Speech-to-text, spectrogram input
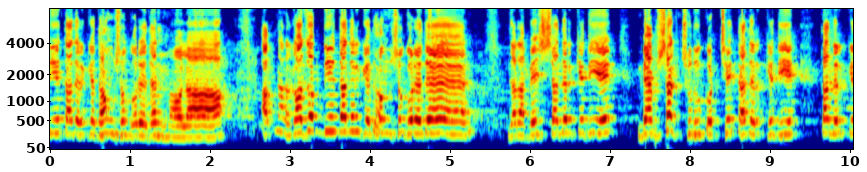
দিয়ে তাদেরকে ধ্বংস করে দেন মৌলা আপনার গজব দিয়ে তাদেরকে ধ্বংস করে দেন। যারা বেশ্যাদেরকে দিয়ে ব্যবসা শুরু করছে, তাদেরকে দিয়ে, তাদেরকে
